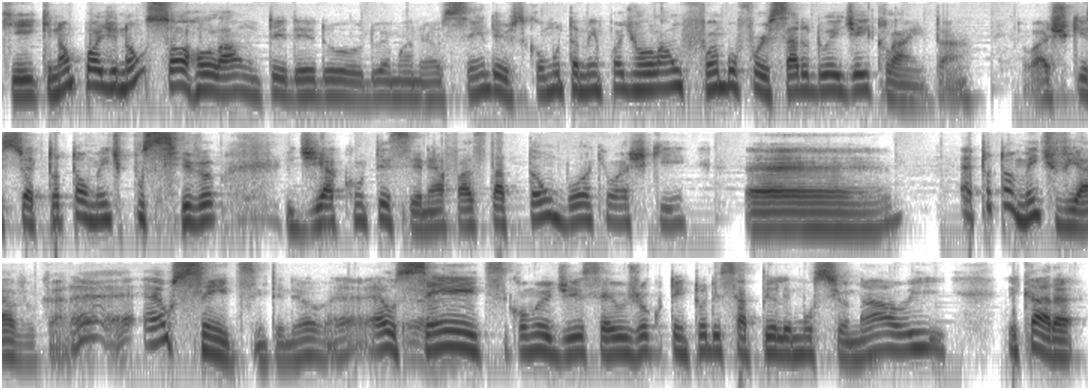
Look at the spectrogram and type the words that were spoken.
que, que não pode não só rolar um TD do, do Emmanuel Sanders, como também pode rolar um fumble forçado do AJ Klein, tá? Eu acho que isso é totalmente possível de acontecer, né? A fase tá tão boa que eu acho que é, é totalmente viável, cara. É, é, é o Saints, entendeu? É, é o é. Saints, como eu disse, aí o jogo tem todo esse apelo emocional e, e cara,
